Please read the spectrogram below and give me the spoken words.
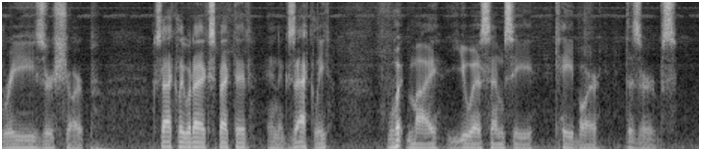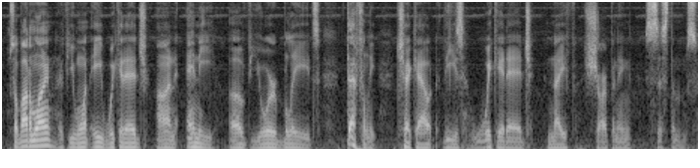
razor sharp. Exactly what I expected and exactly what my USMC KA-BAR deserves. So bottom line, if you want a wicked edge on any of your blades, definitely check out these wicked edge knife sharpening systems.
